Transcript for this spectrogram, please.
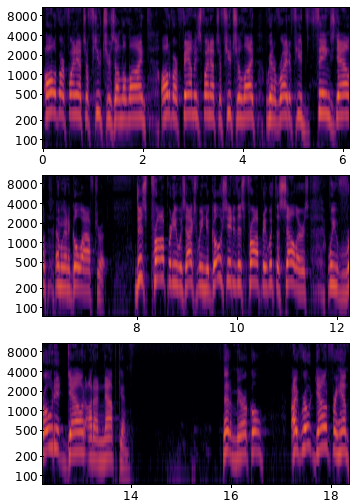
All of our financial futures on the line, all of our family's financial future the line. We're going to write a few things down and we're going to go after it. This property was actually, we negotiated this property with the sellers. We wrote it down on a napkin. Isn't that a miracle? I wrote down for him,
